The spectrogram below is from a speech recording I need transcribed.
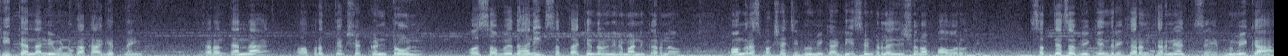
की त्यांना निवडणुका का घेत नाहीत? कारण त्यांना अप्रत्यक्ष कंट्रोल असंवैधानिक सत्ता केंद्र निर्माण करणं काँग्रेस पक्षाची भूमिका डिसेंट्रलायझेशन ऑफ पॉवर होती. सत्तेचं विकेंद्रीकरण करण्याची भूमिका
